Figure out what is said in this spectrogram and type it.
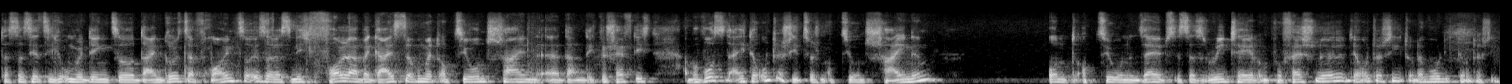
dass das jetzt nicht unbedingt so dein größter Freund so ist oder dass du nicht voller Begeisterung mit Optionsschein äh, dann dich beschäftigst. Aber wo ist denn eigentlich der Unterschied zwischen Optionsscheinen und Optionen selbst? Ist das Retail und Professional der Unterschied oder wo liegt der Unterschied?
